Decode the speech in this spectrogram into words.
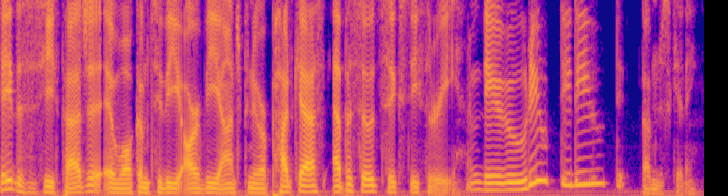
Hey, this is Heath Padgett, and welcome to the RV Entrepreneur Podcast, episode 63. I'm just kidding.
